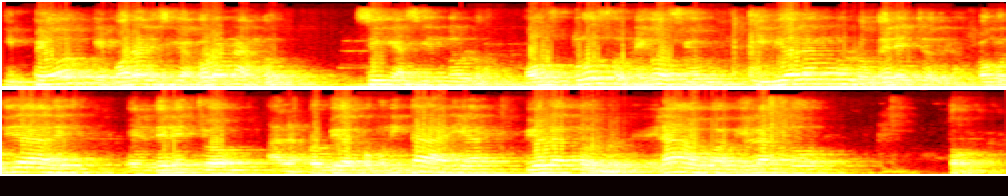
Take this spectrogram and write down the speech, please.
Y peor que Morales siga gobernando, sigue haciendo los monstruosos negocios y violando los derechos de las comunidades, el derecho a la propiedad comunitaria, violando el agua, violando todo.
